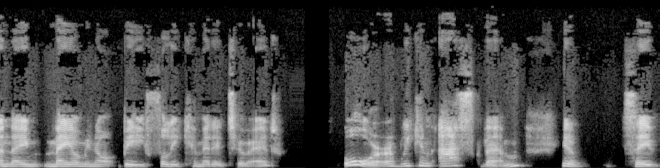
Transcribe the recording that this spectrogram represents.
and they may or may not be fully committed to it. Or we can ask them, you know, say,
